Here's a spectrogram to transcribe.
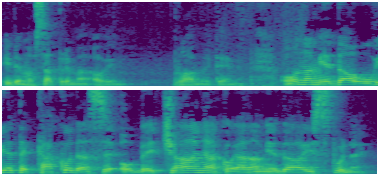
Idemo sad prema ovim glavnoj temi. On nam je dao uvjete kako da se obećanja koja nam je dao ispune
